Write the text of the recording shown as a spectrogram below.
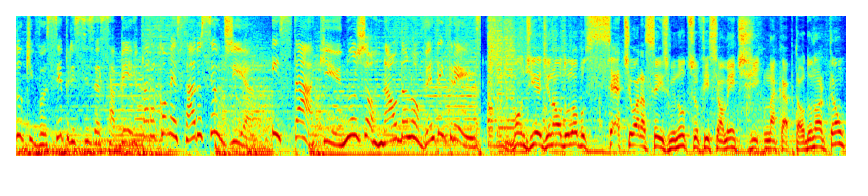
Tudo o que você precisa saber para começar o seu dia está aqui no Jornal da 93. Bom dia, Edinaldo Lobo, 7 horas 6 minutos, oficialmente na capital do Nortão.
